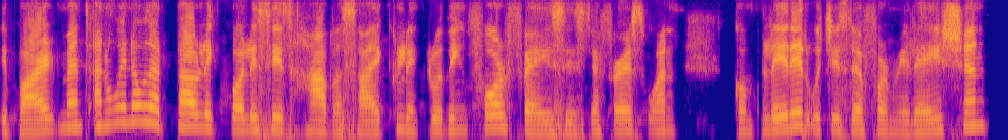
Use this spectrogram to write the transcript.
department. And we know that public policies have a cycle including four phases. The first one completed, which is the formulation.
